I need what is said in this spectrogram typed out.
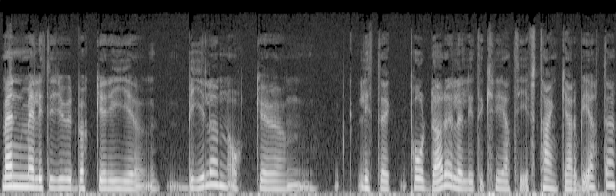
Men med lite ljudböcker i bilen och lite poddar eller lite kreativt tankearbete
